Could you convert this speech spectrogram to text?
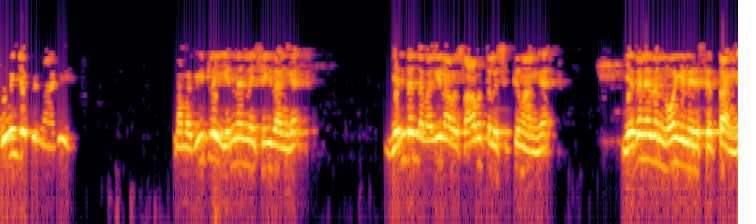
குவிஞ்ச பின்னாடி நம்ம வீட்டுல என்னென்ன செய்தாங்க எந்தெந்த வகையில அவ சாபத்துல சிக்கினாங்க எதன் எதன் நோயில செத்தாங்க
